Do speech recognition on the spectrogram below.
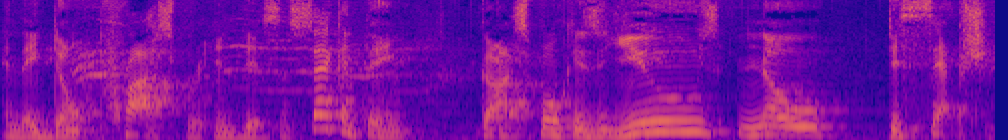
and they don't prosper in business. Second thing God spoke is use no deception.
